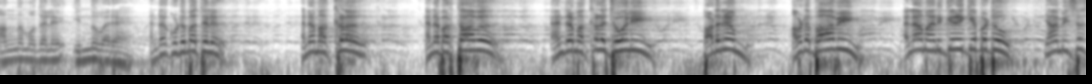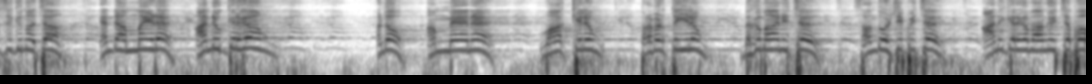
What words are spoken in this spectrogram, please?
അന്ന് മുതൽ ഇന്ന് വരെ എന്റെ കുടുംബത്തിൽ എന്റെ മക്കൾ എന്റെ ഭർത്താവ് എന്റെ മക്കളെ ജോലി പഠനം അവിടെ ഭാവി എല്ലാം അനുഗ്രഹിക്കപ്പെട്ടു. ഞാൻ വിശ്വസിക്കുന്നു അച്ഛാ. എന്റെ അമ്മയുടെ അനുഗ്രഹം. കണ്ടോ? അമ്മേനെ വാക്കിലും പ്രവൃത്തിയിലും ബഹുമാനിച്ച് സന്തോഷിപ്പിച്ച് അനുഗ്രഹം വാങ്ങിച്ചപ്പോ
